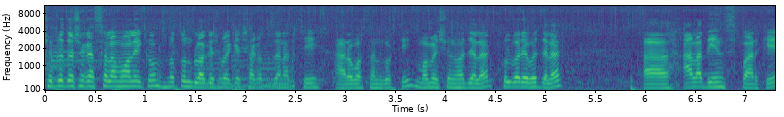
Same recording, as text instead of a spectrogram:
সুপ্রিয় দর্শক, আসসালামু আলাইকুম। নতুন ব্লগে সবাইকে স্বাগত জানাচ্ছি। আর অবস্থান করছি ময়মনসিংহ জেলার, ফুলবাড়ি উপজেলার আলাদিন্স পার্কে।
